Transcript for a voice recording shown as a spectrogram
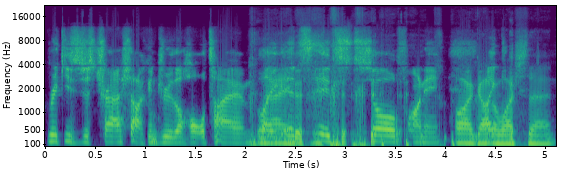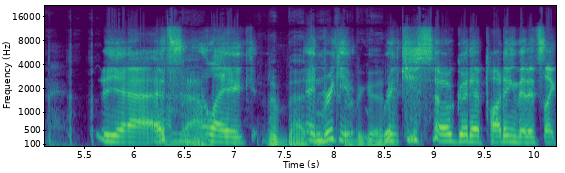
Ricky's just trash talking Drew the whole time. Like Nice. it's it's so funny. Oh, I gotta Like- watch that. Yeah, it's like and Ricky gonna be good. Ricky's so good at putting that it's like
